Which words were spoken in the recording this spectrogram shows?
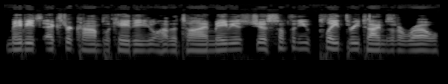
maybe it's extra complicated, you don't have the time, maybe it's just something you've played three times in a row,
